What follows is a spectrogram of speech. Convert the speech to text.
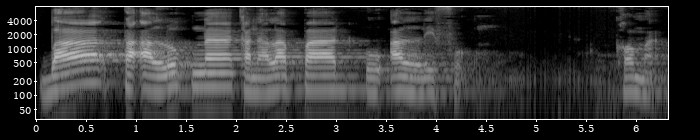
ba ta'alluqna kana lapad uallifu. Koma.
